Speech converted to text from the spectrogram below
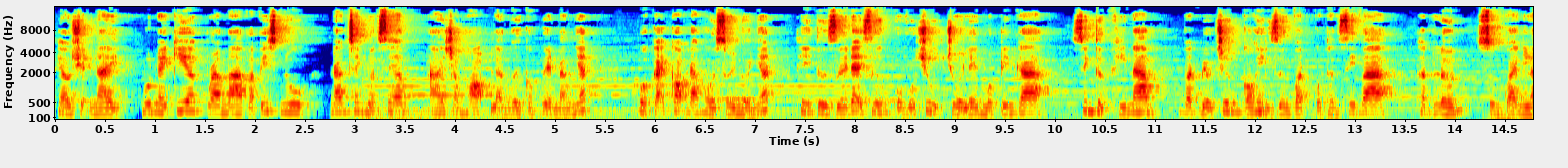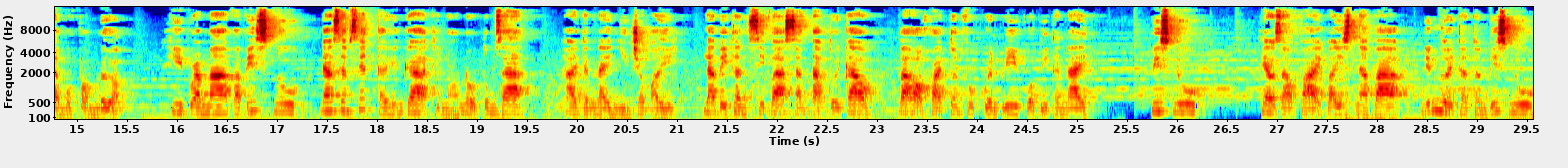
Theo chuyện này, một ngày kia Brahma và Vishnu đang tranh luận xem ai trong họ là người có quyền năng nhất. Cuộc cãi cọ đang hồi sôi nổi nhất thì từ dưới đại dương của vũ trụ trồi lên một linga, sinh thực khí nam, vật biểu trưng có hình dương vật của thần Shiva, thật lớn, xung quanh là một vòng lửa. Khi Brahma và Vishnu đang xem xét cái linga thì nó nổ tung ra. Hai thần này nhìn trong ấy là vị thần Shiva sáng tạo tối cao và họ phải tuân phục quyền uy của vị thần này. Vishnu Theo giáo phái Vaishnava, những người thờ thần Vishnu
